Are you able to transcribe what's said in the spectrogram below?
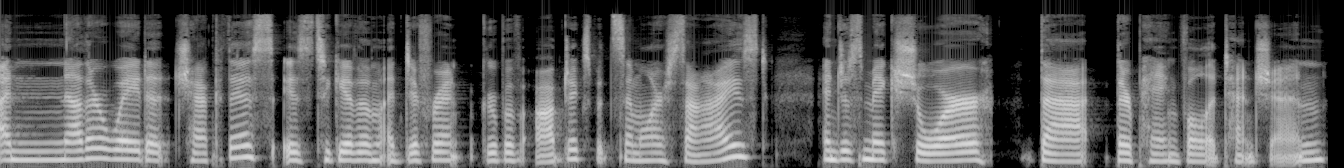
Another way to check this is to give them a different group of objects, but similar sized, and just make sure that they're paying full attention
